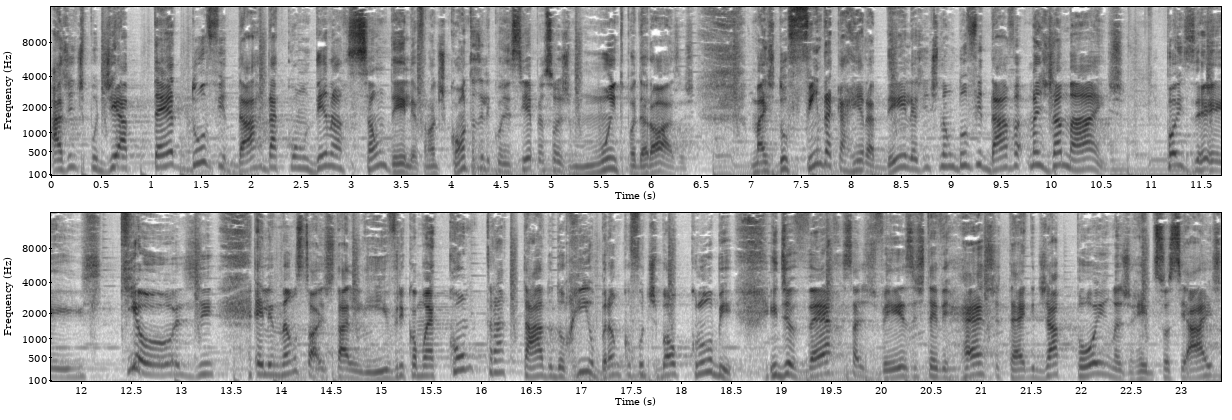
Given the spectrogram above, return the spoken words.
A gente podia até duvidar da condenação dele, afinal de contas, ele conhecia pessoas muito poderosas, mas do fim da carreira dele a gente não duvidava, mas jamais. Pois eis que hoje ele não só está livre, como é contratado do Rio Branco Futebol Clube e diversas vezes teve hashtag de apoio nas redes sociais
